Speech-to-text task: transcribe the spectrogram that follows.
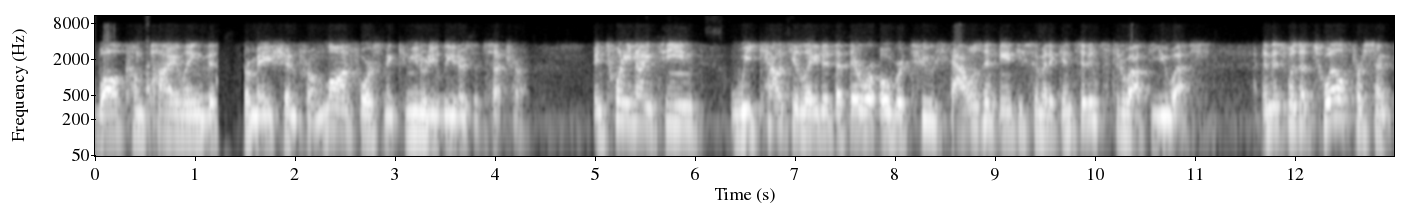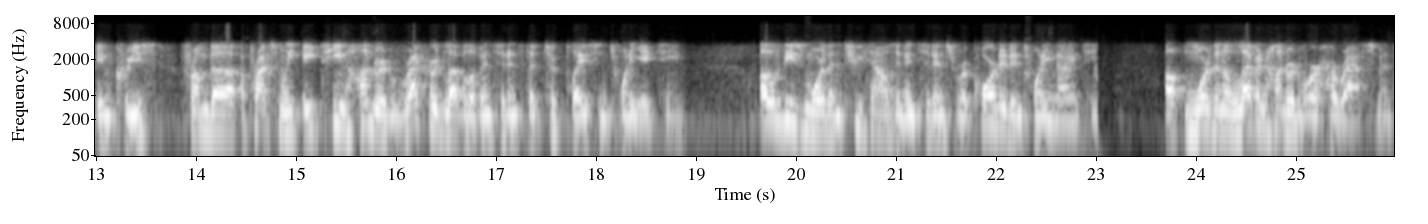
while compiling this information from law enforcement, community leaders, etc. In 2019, we calculated that there were over 2,000 anti Semitic incidents throughout the US. And this was a 12% increase from the approximately 1,800 record level of incidents that took place in 2018. Of these more than 2,000 incidents recorded in 2019, uh, more than 1,100 were harassment,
